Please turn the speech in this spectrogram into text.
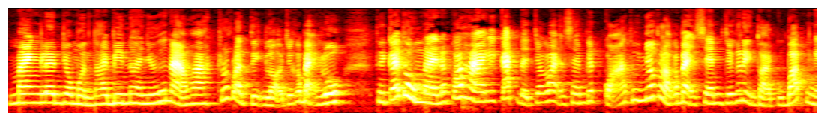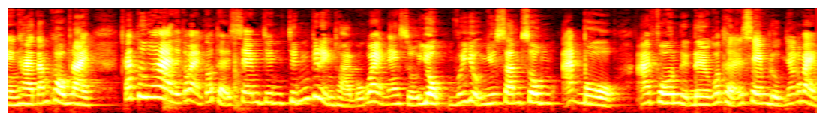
mang lên cho mình thay pin hay như thế nào ha. Rất là tiện lợi cho các bạn luôn. Thì cái thùng này nó có hai cái cách để cho các bạn xem kết quả. Thứ nhất là các bạn xem trên cái điện thoại của bắp 1280 này. Cách thứ hai thì các bạn có thể xem trên chính cái điện thoại của các bạn đang sử dụng. Ví dụ như Samsung Apple iPhone thì đều có thể xem được nha các bạn.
